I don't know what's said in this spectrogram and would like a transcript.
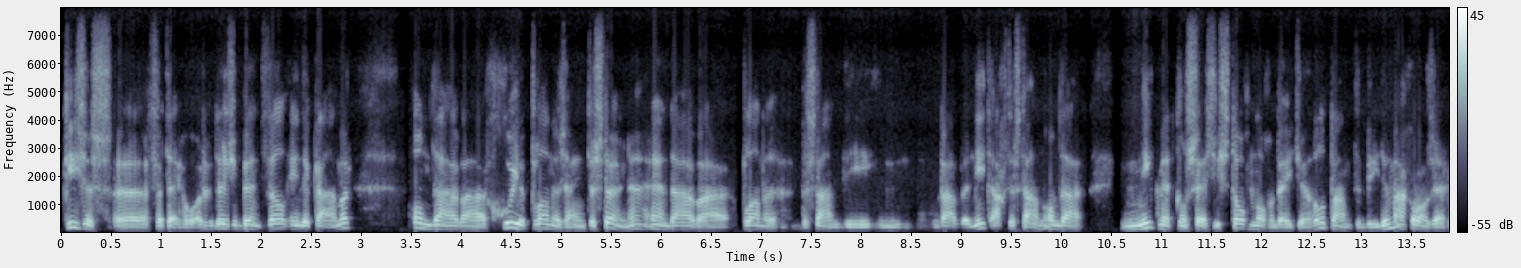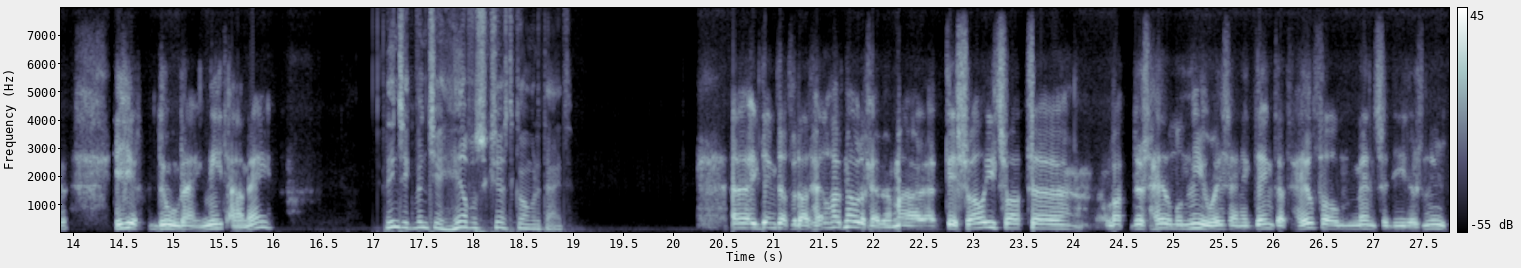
kiezers vertegenwoordigen. Dus je bent wel in de Kamer om daar waar goede plannen zijn te steunen. En daar waar plannen bestaan die, waar we niet achter staan, om daar niet met concessies toch nog een beetje hulp aan te bieden. Maar gewoon zeggen, hier doen wij niet aan mee. Rins, ik wens je heel veel succes de komende tijd. Uh, ik denk dat we dat heel hard nodig hebben. Maar het is wel iets wat, uh, wat dus helemaal nieuw is. En ik denk dat heel veel mensen die dus nu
